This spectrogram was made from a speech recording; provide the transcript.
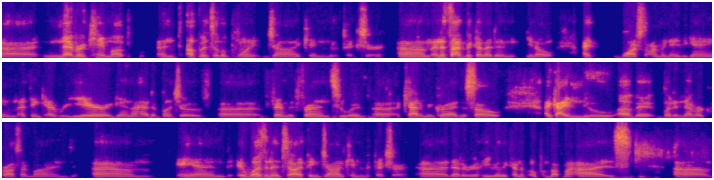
uh, never came up and up until the point John came into the picture. Um, and it's not because I didn't, you know, I watched the Army Navy game. I think every year. Again, I had a bunch of uh, family friends who were uh, academy grads, and so like I knew of it, but it never crossed my mind. Um, and it wasn't until I think John came in the picture uh, that really, he really kind of opened up my eyes um,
